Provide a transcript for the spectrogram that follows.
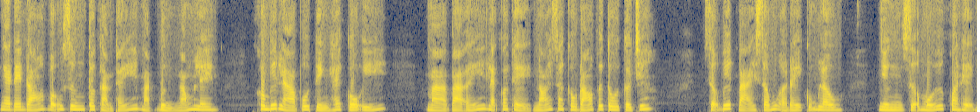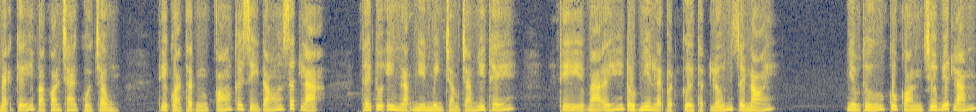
Nghe đến đó bỗng dưng tôi cảm thấy mặt bừng nóng lên. Không biết là vô tình hay cố ý mà bà ấy lại có thể nói ra câu đó với tôi cơ chứ. Dẫu biết bà ấy sống ở đây cũng lâu, nhưng giữa mối quan hệ mẹ kế và con trai của chồng thì quả thật có cái gì đó rất lạ. Thấy tôi im lặng nhìn mình chằm chằm như thế thì bà ấy đột nhiên lại bật cười thật lớn rồi nói Nhiều thứ cô còn chưa biết lắm,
